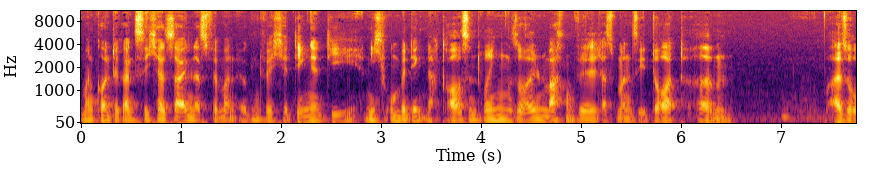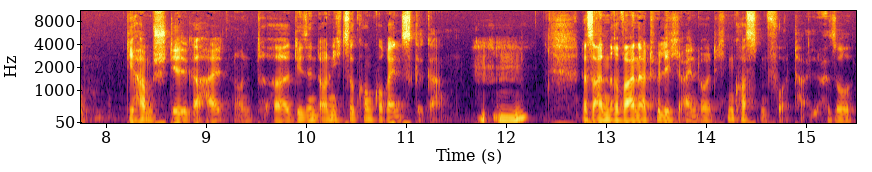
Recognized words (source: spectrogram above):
man konnte ganz sicher sein, dass wenn man irgendwelche Dinge, die nicht unbedingt nach draußen dringen sollen, machen will, dass man sie dort, ähm, also die haben stillgehalten und äh, die sind auch nicht zur Konkurrenz gegangen. Mhm. Das andere war natürlich eindeutig ein Kostenvorteil. Also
